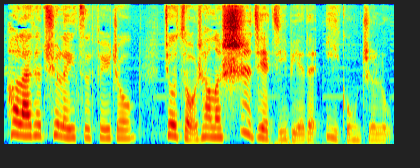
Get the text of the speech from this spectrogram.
后来他去了一次非洲，就走上了世界级别的义工之路。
